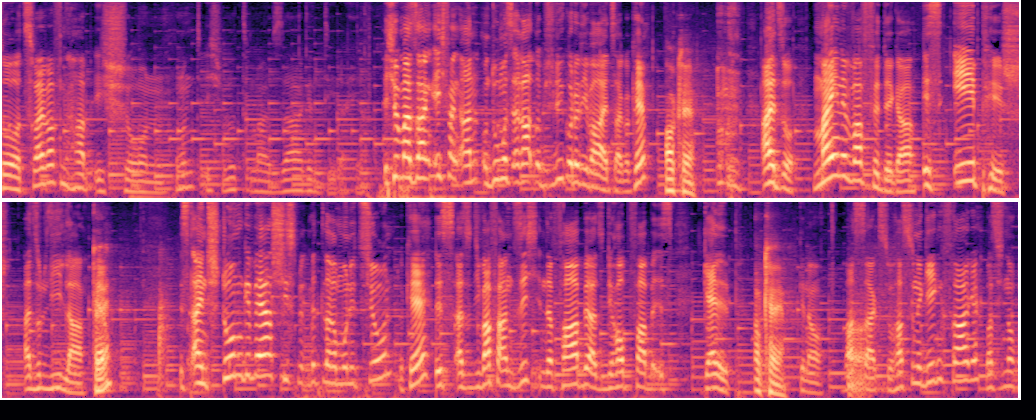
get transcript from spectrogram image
So, zwei Waffen habe ich schon. Und ich würde mal sagen, die da hier. Ich würde mal sagen, ich fange an und du musst erraten, ob ich lüge oder die Wahrheit sage, okay? Okay. Also, meine Waffe, Digga, ist episch. Also lila. Okay. Ist ein Sturmgewehr, schießt mit mittlerer Munition, okay? Ist also die Waffe an sich in der Farbe, also die Hauptfarbe ist gelb. Okay. Genau. Was sagst du? Hast du eine Gegenfrage, was ich noch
